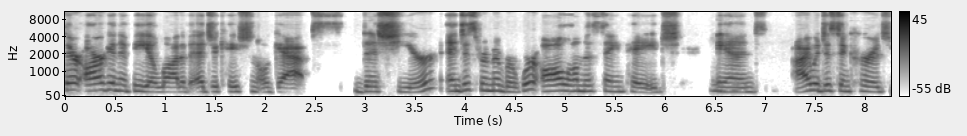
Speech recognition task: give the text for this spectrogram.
there are going to be a lot of educational gaps this year. And just remember, we're all on the same page. Mm-hmm. And I would just encourage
